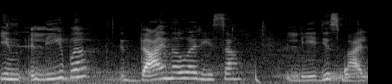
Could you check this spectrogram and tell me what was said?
In Liebe, deine Larissa, Lady Smile.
